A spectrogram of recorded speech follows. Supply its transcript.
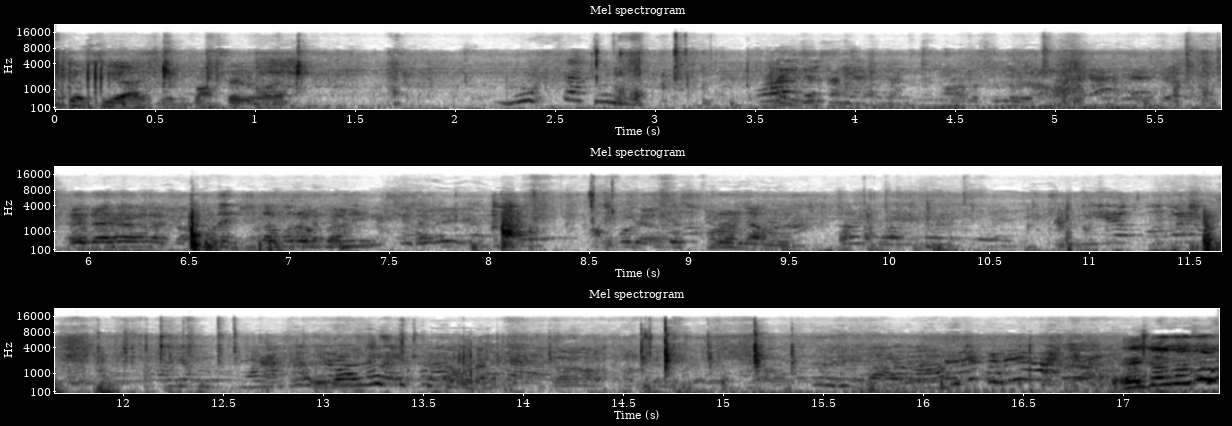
তো শুয়ে আছে বাঁশের ঘরে এই এখানে কাপড়ের জুতো পরে উঠোনি। কাপড় থেকে সরে যাব। এই চল চল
